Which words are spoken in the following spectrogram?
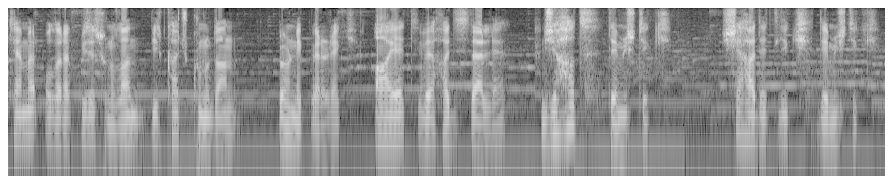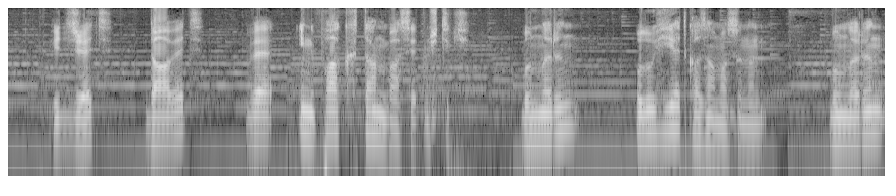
temel olarak bize sunulan birkaç konudan örnek vererek ayet ve hadislerle cihat demiştik, şehadetlik demiştik, hicret, davet ve infaktan bahsetmiştik. Bunların uluhiyet kazanmasının, bunların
